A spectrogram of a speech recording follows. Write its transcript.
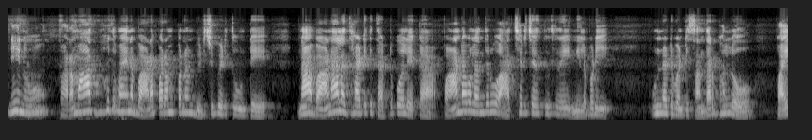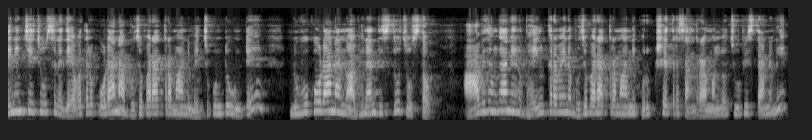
నేను పరమాద్భుతమైన బాణపరంపరను విడిచిపెడుతూ ఉంటే నా బాణాల ధాటికి తట్టుకోలేక పాండవులందరూ ఆశ్చర్యచకితులై నిలబడి ఉన్నటువంటి సందర్భంలో పైనుంచి చూసిన దేవతలు కూడా నా భుజపరాక్రమాన్ని మెచ్చుకుంటూ ఉంటే నువ్వు కూడా నన్ను అభినందిస్తూ చూస్తావు. ఆ విధంగా నేను భయంకరమైన భుజపరాక్రమాన్ని కురుక్షేత్ర సంగ్రామంలో చూపిస్తానని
